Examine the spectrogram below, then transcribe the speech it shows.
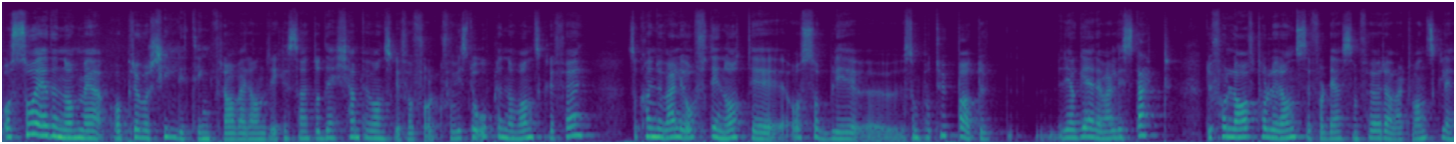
Og så er det noe med å prøve å skille ting fra hverandre, ikke sant? og det er kjempevanskelig for folk. For hvis du har opplevd noe vanskelig før, så kan du veldig ofte i nåtid også bli øh, som på tuppa, at du reagerer veldig sterkt. Du får lav toleranse for det som før har vært vanskelig.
